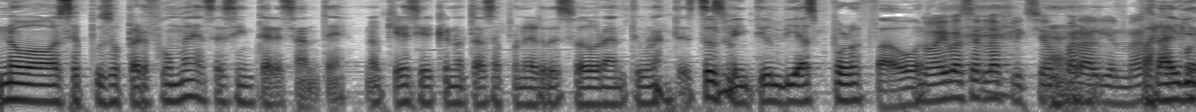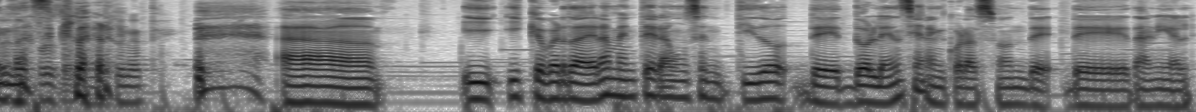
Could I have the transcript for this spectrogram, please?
no se puso perfume, eso es interesante. No quiere decir que no te vas a poner desodorante durante estos 21 días, por favor. No iba a ser la aflicción para ah, alguien más. Para alguien más, claro. Imagínate. Ah, y, que verdaderamente era un sentido de dolencia en el corazón de, Daniel.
